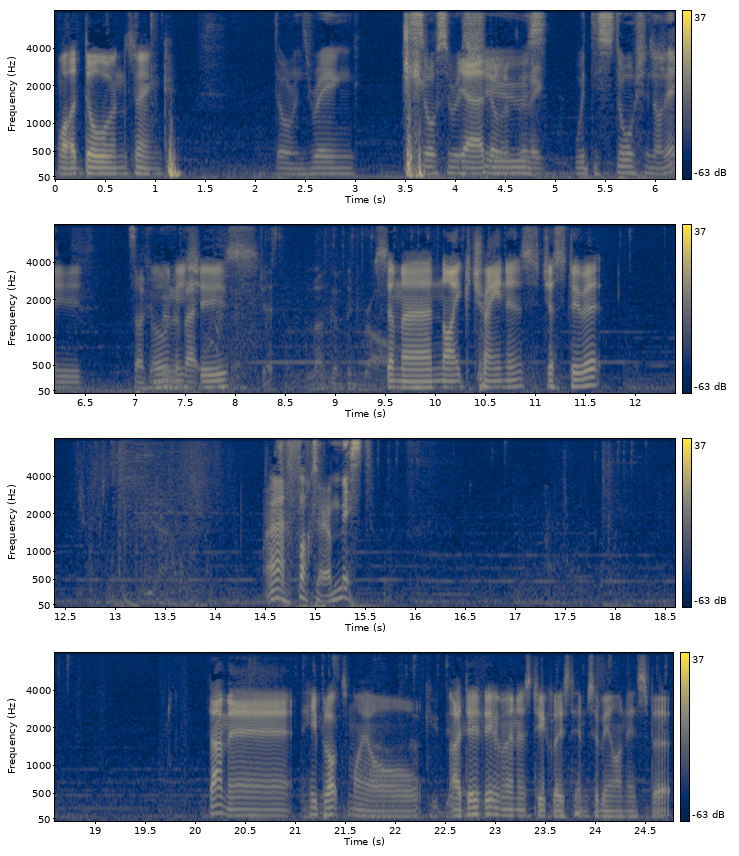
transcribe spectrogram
What a Doran's ring. Doran's ring, sorcerer's Yeah, shoes with distortion on it, so I can move Only about. shoes. Just the luck of the draw. Some uh, Nike trainers. Just do it. For Ah, fuck! sake, I missed. damn it! He blocked my ult. I did it when I was too close to him, to be honest. But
